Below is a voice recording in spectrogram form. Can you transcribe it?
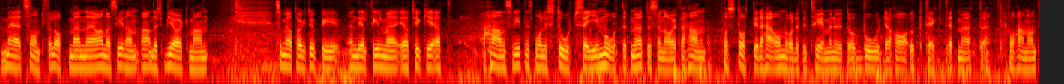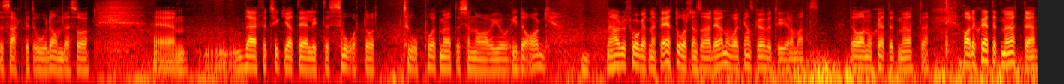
med ett sånt förlopp. Men eh, å andra sidan Anders Björkman som jag har tagit upp i en del filmer, jag tycker att hans vittnesmål i stort säger emot ett mötesscenario för han har stått i det här området i tre minuter och borde ha upptäckt ett möte och han har inte sagt ett ord om det. Så, eh, därför tycker jag att det är lite svårt att tro på ett mötesscenario idag. Men hade du frågat mig för ett år sedan så hade jag nog varit ganska övertygad om att det har nog skett ett möte. Har det skett ett möte,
